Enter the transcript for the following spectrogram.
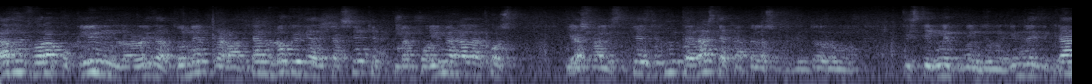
Κάθε φορά που κλείνουν λωρίδα τούνελ, πραγματικά είναι ολόκληρη διαδικασία και με πολύ μεγάλα κόστη. Οι ασφαλιστικές δίνουν τεράστια καπέλα στο αυτοκινητόδρομο τη στιγμή που κινητούν. Είναι ειδικά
